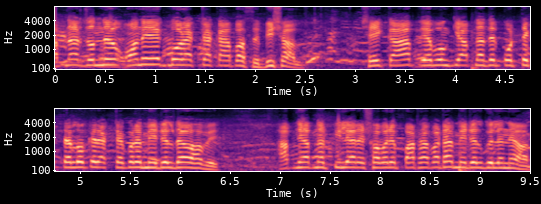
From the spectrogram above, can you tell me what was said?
আপনার জন্য অনেক বড় একটা কাপ আছে, বিশাল। সেই কাপ এবং কি আপনাদের প্রত্যেকটা লোকের একটা করে মেডেল দেওয়া হবে। আপনি আপনার প্লেয়ারে সবারে পাঠা পাঠা মেডেলগুলো নেওয়ান।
